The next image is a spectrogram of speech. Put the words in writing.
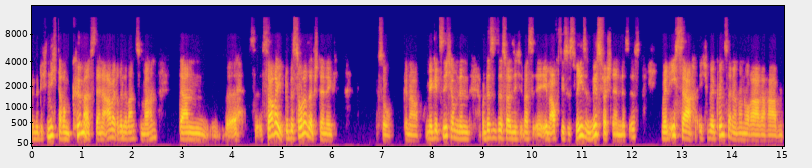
wenn du dich nicht darum kümmerst, deine Arbeit relevant zu machen, dann, äh, sorry, du bist solo selbstständig. So, genau. Mir geht's nicht um den, und das ist das, was ich, was eben auch dieses Riesenmissverständnis ist. Wenn ich sage, ich will Künstlerinnenhonorare haben,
